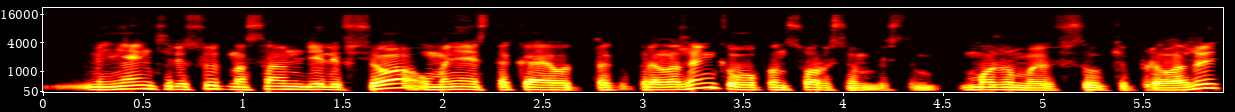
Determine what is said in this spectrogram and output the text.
меня интересует на самом деле все. У меня есть такая вот так, приложенька в open source, если можем мы в ссылке приложить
